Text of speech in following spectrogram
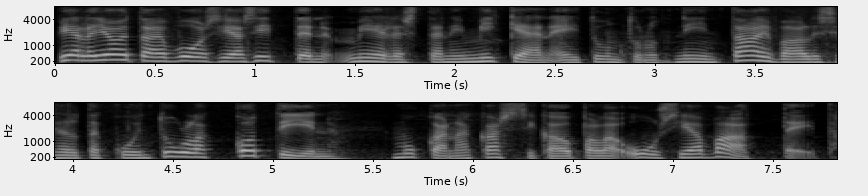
Vielä joitain vuosia sitten mielestäni mikään ei tuntunut niin taivaalliselta kuin tulla kotiin mukana kassikaupalla uusia vaatteita.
